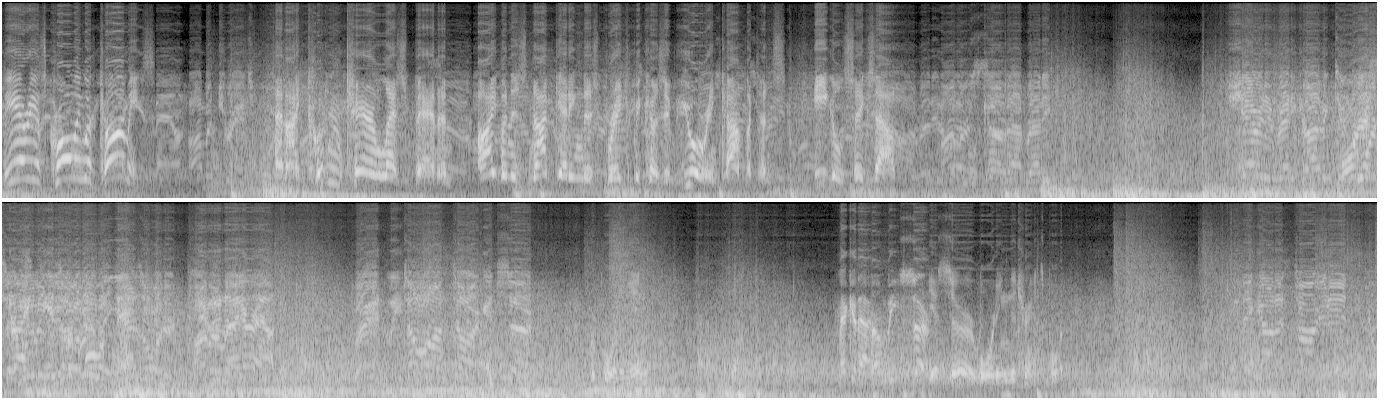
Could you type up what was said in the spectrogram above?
the area's crawling with commies. And I couldn't care less, Bannon. Ivan is not getting this bridge because of your incompetence. Eagle 6 out. Ready. Sheridan ready, driving to Order strike is as ordered. Out. Bradley, tow on target, sir. Reporting in. Make it out, Humvee, sir. Yes, sir. Boarding the transport. They got us targeted. Your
